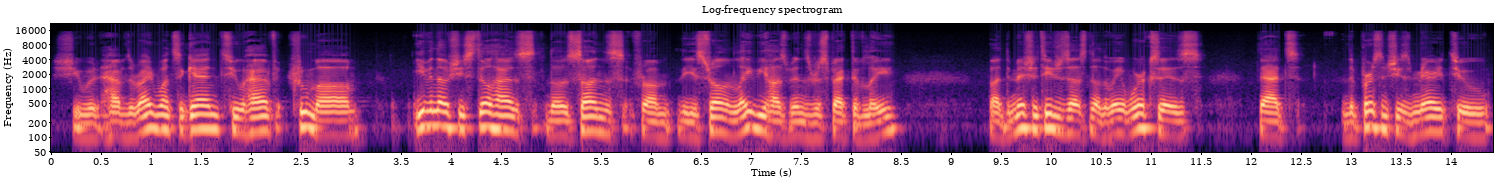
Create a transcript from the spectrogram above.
she would have the right once again to have Truma, even though she still has those sons from the Israel and Levi husbands, respectively. But the Mishnah teaches us no, the way it works is that the person she's married to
